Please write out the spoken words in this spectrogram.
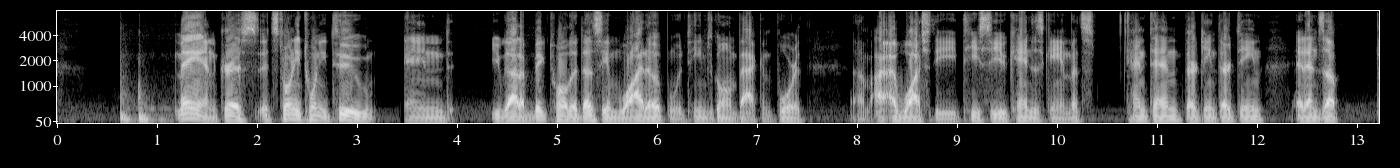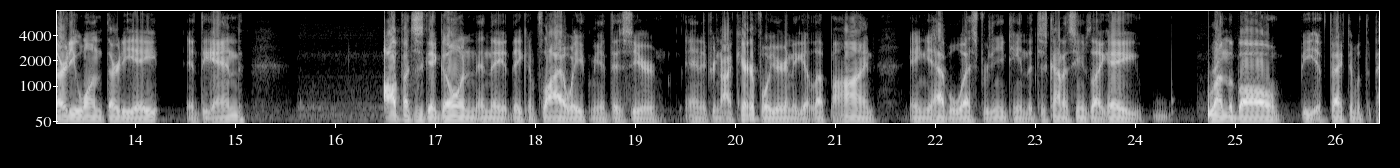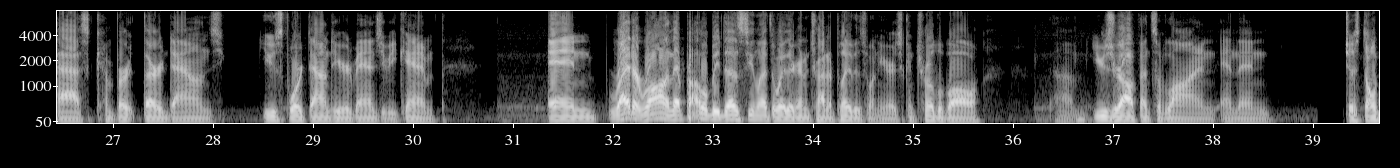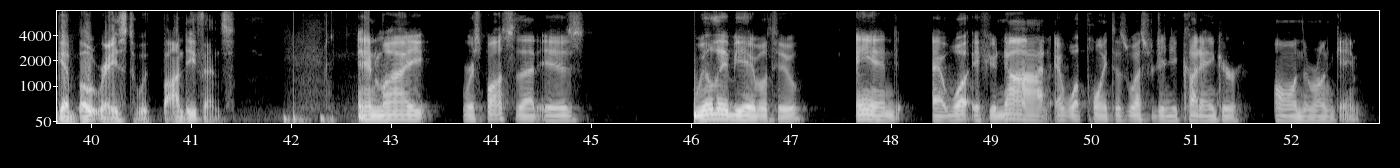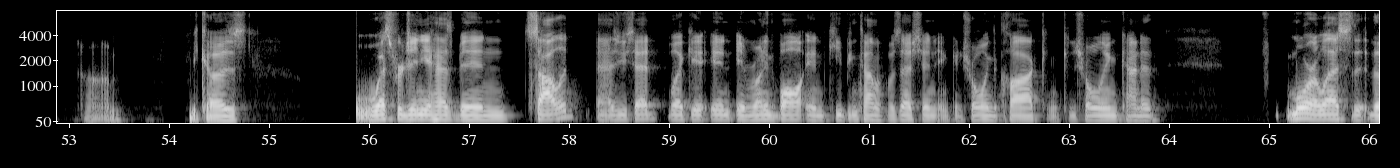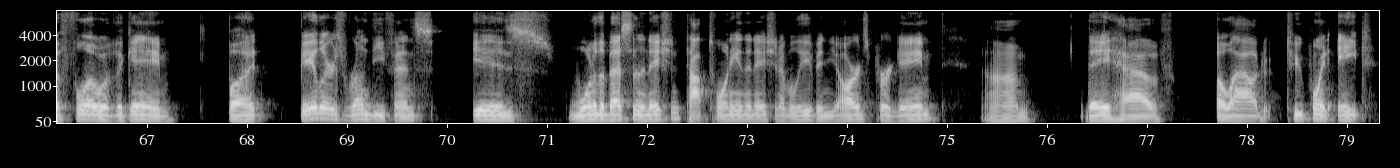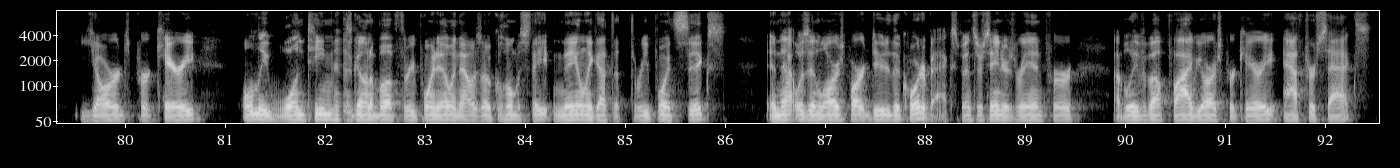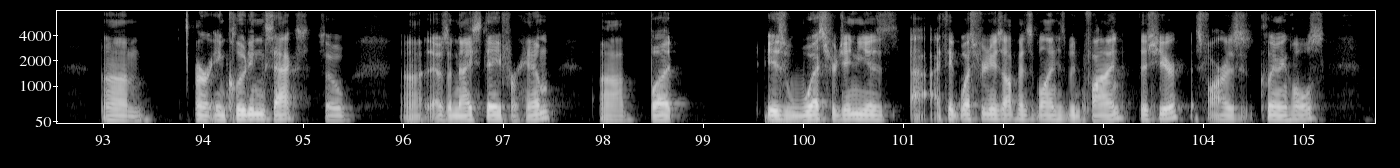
Man, Chris, it's 2022 and you've got a Big 12 that does seem wide open with teams going back and forth. Um, I, I, watched the TCU Kansas game. That's 10 10, 13 13. It ends up 31 38 at the end. Offenses get going and they, they can fly away from you this year. And if you're not careful, you're going to get left behind. And you have a West Virginia team that just kind of seems like, hey, run the ball, be effective with the pass, convert third downs, use fourth down to your advantage if you can. And right or wrong, that probably does seem like the way they're going to try to play this one here is control the ball, um, use your offensive line, and then just don't get boat raced with on defense. And my response to that is, will they be able to? And at what if you're not, at what point does West Virginia cut anchor on the run game? Um, because West Virginia has been solid as you said, like in in running the ball and keeping time of possession and controlling the clock and controlling kind of more or less the, the flow of the game. But Baylor's run defense is one of the best in the nation, top 20 in the nation, I believe, in yards per game. Um, they have allowed 2.8 yards per carry. Only one team has gone above 3.0, and that was Oklahoma State, and they only got to 3.6. And that was in large part due to the quarterback. Spencer Sanders ran for, I believe, about five yards per carry after sacks, um, or including sacks. So uh, that was a nice day for him. Uh, but is West Virginia's, I think West Virginia's offensive line has been fine this year as far as clearing holes.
